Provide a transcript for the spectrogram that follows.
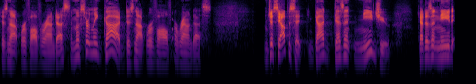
does not revolve around us. And most certainly, God does not revolve around us. Just the opposite. God doesn't need you. God doesn't need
